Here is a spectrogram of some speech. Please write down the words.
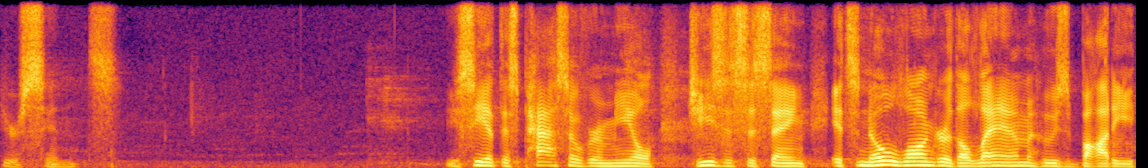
your sins. You see, at this Passover meal, Jesus is saying, It's no longer the lamb whose body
